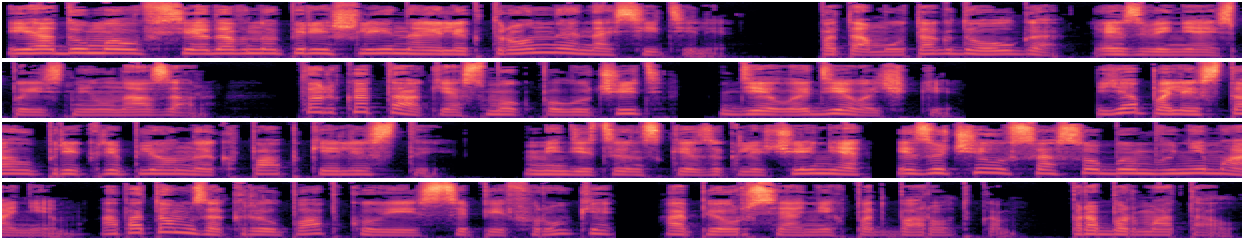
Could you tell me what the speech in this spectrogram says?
Я думал, все давно перешли на электронные носители. Потому так долго, извиняясь, пояснил Назар. Только так я смог получить дело девочки. Я полистал прикрепленные к папке листы. Медицинские заключения изучил с особым вниманием, а потом закрыл папку и, сцепив руки, оперся о них подбородком. Пробормотал.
